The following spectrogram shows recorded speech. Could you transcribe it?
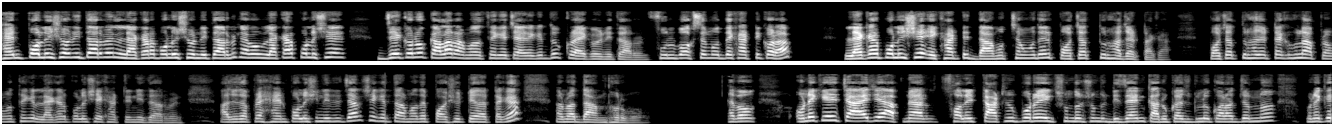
হ্যান্ড পলিশও নিতে পারবেন, লেকার পলিশও নিতে পারবেন এবং লেকার পলিশে যে কোনো কালার আমাদের থেকে চাইলে কিন্তু ক্রয় করে নিতে পারবেন। ফুল বক্সের মধ্যে খাটটি করা। লেকার পলিশে এই খাটটির দাম হচ্ছে আমাদের পঁচাত্তর হাজার টাকা। পঁচাত্তর হাজার টাকা হলে আপনার আমার থেকে লেখার পলিশি এক খাটটি নিতে পারবেন। আর যদি আপনার হ্যান্ড পলিশি নিতে চান, সেক্ষেত্রে আমাদের পঁয়ষট্টি হাজার টাকা আমরা দাম ধরবো। এবং অনেকেই চায় যে আপনার সলিড কাঠের উপরে সুন্দর সুন্দর ডিজাইন কারুকাজগুলো করার জন্য। অনেকে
